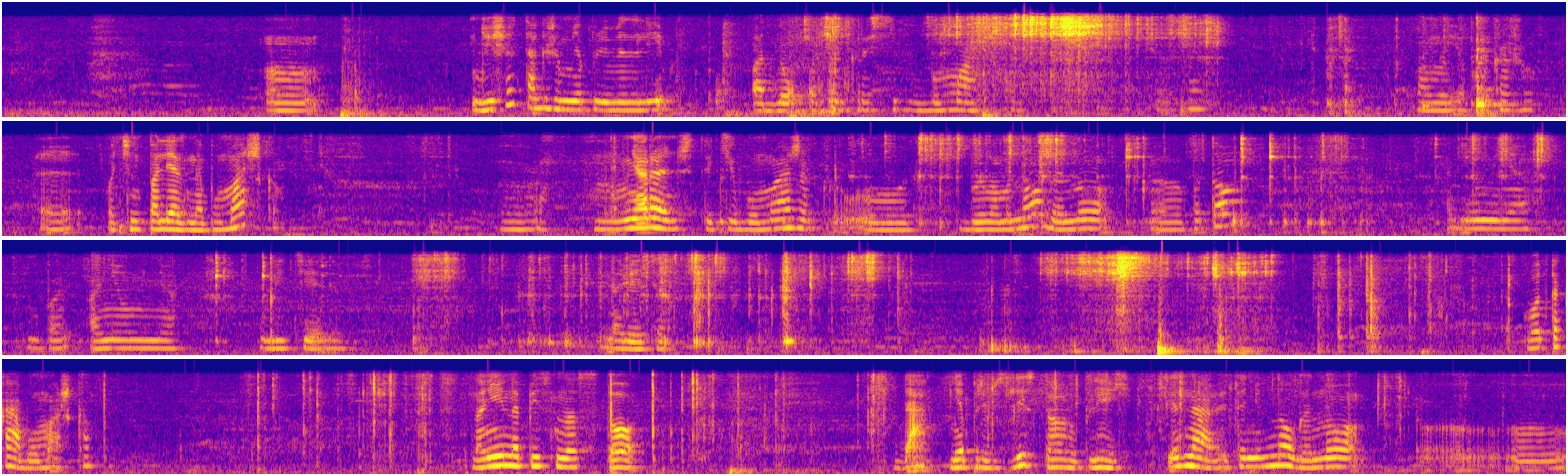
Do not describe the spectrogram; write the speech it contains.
еще также мне привезли одну очень красивую бумажку. Сейчас я вам ее покажу. Э, Очень полезная бумажка. Э, У меня раньше таких бумажек было много, но э, потом они у меня они у меня улетели на ветер. Вот такая бумажка. На ней написано 100. Да, мне привезли 100 рублей. Я знаю, это немного, но э,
